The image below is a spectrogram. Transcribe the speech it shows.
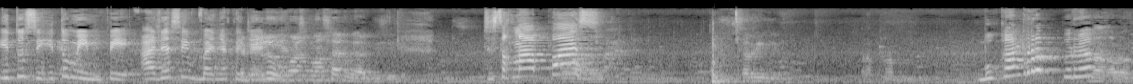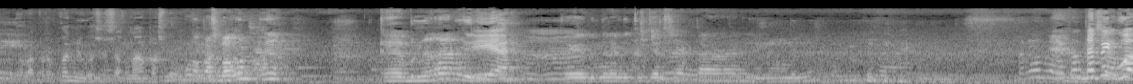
itu sih itu mimpi ada sih banyak Tapi lu kejadian ngos-ngosan gak abis itu? sesak napas Sering gitu. Rap-rap. bukan rep rep Nah, kalau rap-rap kan juga susah napas loh. Pas bangun ya, kayak beneran gitu. Iya. Kayak beneran dikejar setan gitu. Bener. Tapi gua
